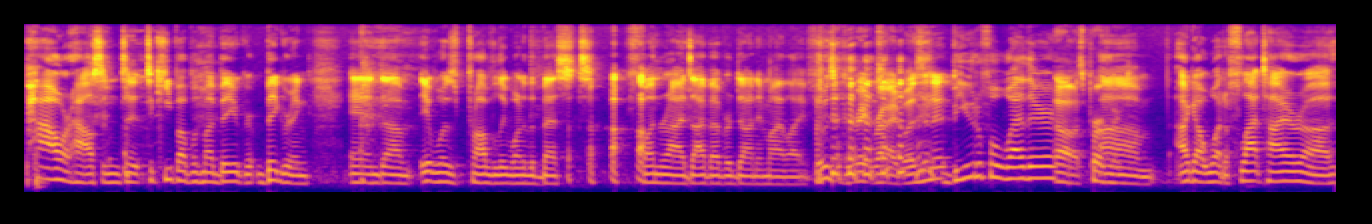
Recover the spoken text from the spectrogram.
powerhousing to, to keep up with my big, big ring. And um, it was probably one of the best fun rides I've ever done in my life. It was a great ride, wasn't it? beautiful weather. Oh, it's perfect. Um, I got what a flat tire, uh,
